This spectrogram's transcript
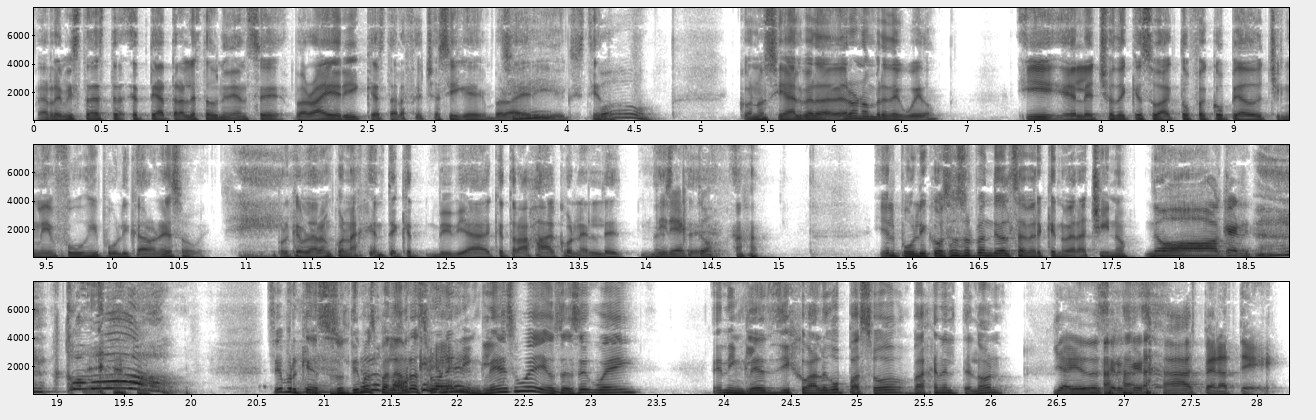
La revista estra- teatral estadounidense Variety, que hasta la fecha sigue Variety Sí. existiendo, Wow. conocía el verdadero nombre de Will y el hecho de que su acto fue copiado de Ching Lin Fu y publicaron eso, güey. Porque hablaron con la gente que vivía, que trabajaba con él de Directo. este, ajá. Y el público se sorprendió al saber que no era chino. No, que... ¿cómo? Sí, porque sus últimas No palabras fueron en inglés, güey. O sea, ese güey en inglés dijo algo pasó, bajen el telón. y ahí es decir que, ah, espérate.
